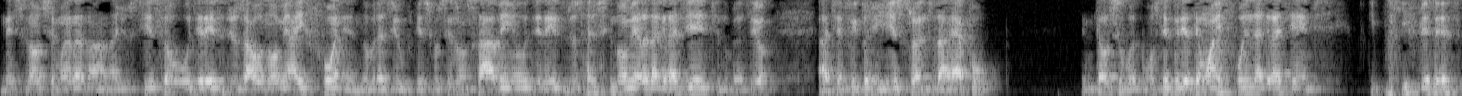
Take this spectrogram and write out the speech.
nesse final de semana na, na, justiça o direito de usar o nome iPhone no Brasil, porque se vocês não sabem, o direito de usar esse nome era da Gradiente no Brasil. Ela tinha feito o registro antes da Apple. Então se você podia ter um iPhone da Gradiente. Que, que beleza.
